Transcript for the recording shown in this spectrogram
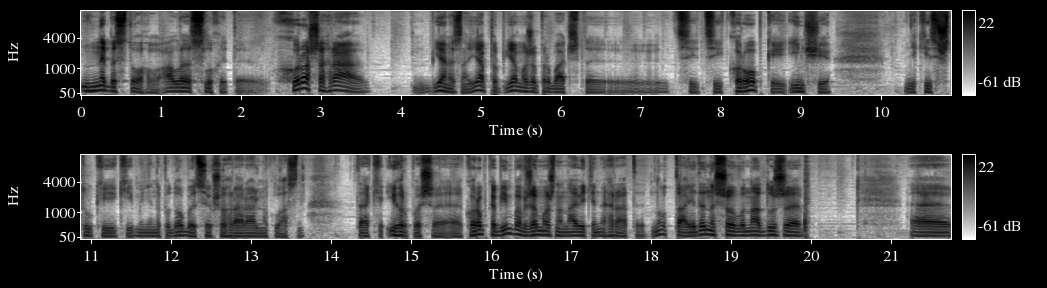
не без того, але слухайте, хороша гра. Я не знаю, я, я можу пробачити е, ці, ці коробки, інші якісь штуки, які мені не подобаються, якщо гра реально класна. Так, Ігор пише: е, коробка Бімба вже можна навіть і не грати. Ну так, єдине, що вона дуже е,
